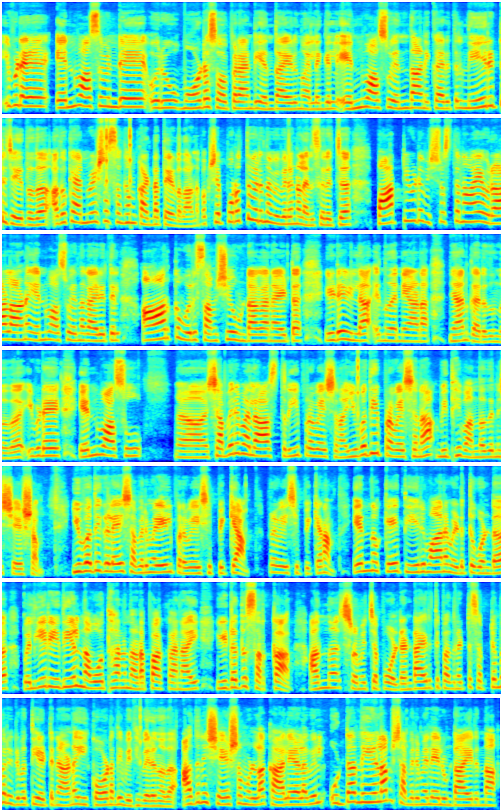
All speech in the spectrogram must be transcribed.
ഇവിടെ എൻ വാസുവിന്റെ ഒരു മോഡസ് ഓപ്പറാൻഡി എന്തായിരുന്നു? അല്ലെങ്കിൽ എൻ വാസു എന്താണ് ഇക്കാര്യത്തിൽ നേരിട്ട് ചെയ്തത്? അതൊക്കെ അന്വേഷണ സംഘം കണ്ടെത്തേണ്ടതാണ്. പക്ഷേ പുറത്തു വരുന്ന വിവരങ്ങൾ അനുസരിച്ച് പാർട്ടിയുടെ വിശ്വസ്തനായ ഒരാളാണ് എൻ വാസു എന്ന കാര്യത്തിൽ ആർക്കും ഒരു സംശയവും ഉണ്ടാകാനായിട്ട് ഇടയില്ല എന്ന് തന്നെയാണ് ഞാൻ കരുതുന്നത്. ഇവിടെ എൻ വാസു ശബരിമല സ്ത്രീ പ്രവേശന യുവതീ പ്രവേശന വിധി വന്നതിന് ശേഷം യുവതികളെ ശബരിമലയിൽ പ്രവേശിപ്പിക്കാം പ്രവേശിപ്പിക്കണം എന്നൊക്കെ തീരുമാനമെടുത്തുകൊണ്ട് വലിയ രീതിയിൽ നവോത്ഥാനം നടപ്പാക്കാനായി ഇടത് സർക്കാർ അന്ന് ശ്രമിച്ചപ്പോൾ രണ്ടായിരത്തി പതിനെട്ട് സെപ്റ്റംബർ ഇരുപത്തിയെട്ടിനാണ് ഈ കോടതി വിധി വരുന്നത്. അതിനുശേഷമുള്ള കാലയളവിൽ ഉടനീളം ശബരിമലയിൽ ഉണ്ടായിരുന്ന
